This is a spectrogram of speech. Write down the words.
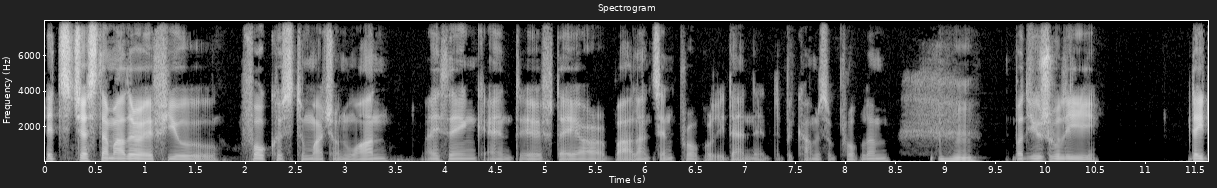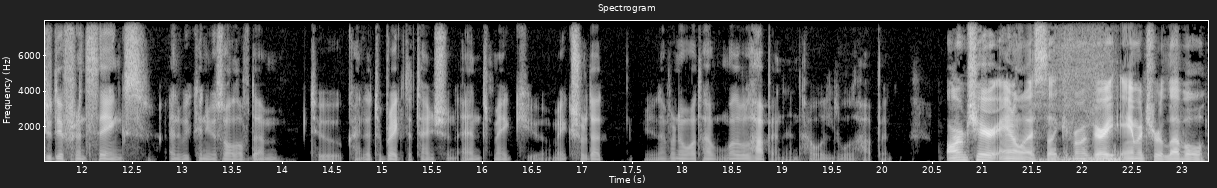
it's just a matter if you focus too much on one I think, and if they are balanced improperly, then it becomes a problem. Mm-hmm. But usually, they do different things, and we can use all of them to kind of to break the tension and make you make sure that you never know what ha- what will happen and how it will happen armchair analysts, like from a very amateur level,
